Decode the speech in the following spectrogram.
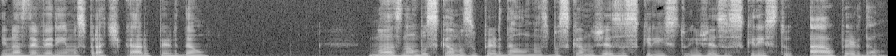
e nós deveríamos praticar o perdão. Nós não buscamos o perdão, nós buscamos Jesus Cristo. Em Jesus Cristo há o perdão.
